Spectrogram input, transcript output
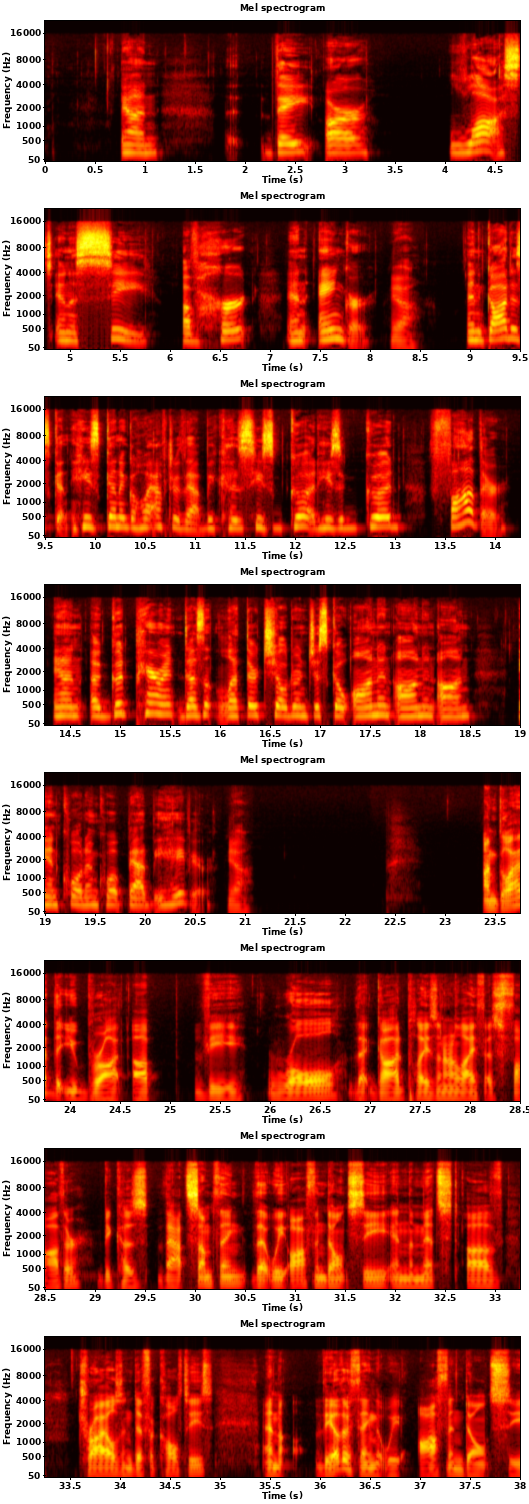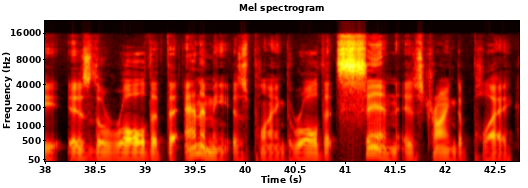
And they are lost in a sea of hurt and anger. Yeah. And God is going he's going to go after that because he's good. He's a good father. And a good parent doesn't let their children just go on and on and on in quote unquote bad behavior. Yeah. I'm glad that you brought up the role that God plays in our life as Father, because that's something that we often don't see in the midst of trials and difficulties. And the other thing that we often don't see is the role that the enemy is playing, the role that sin is trying to play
